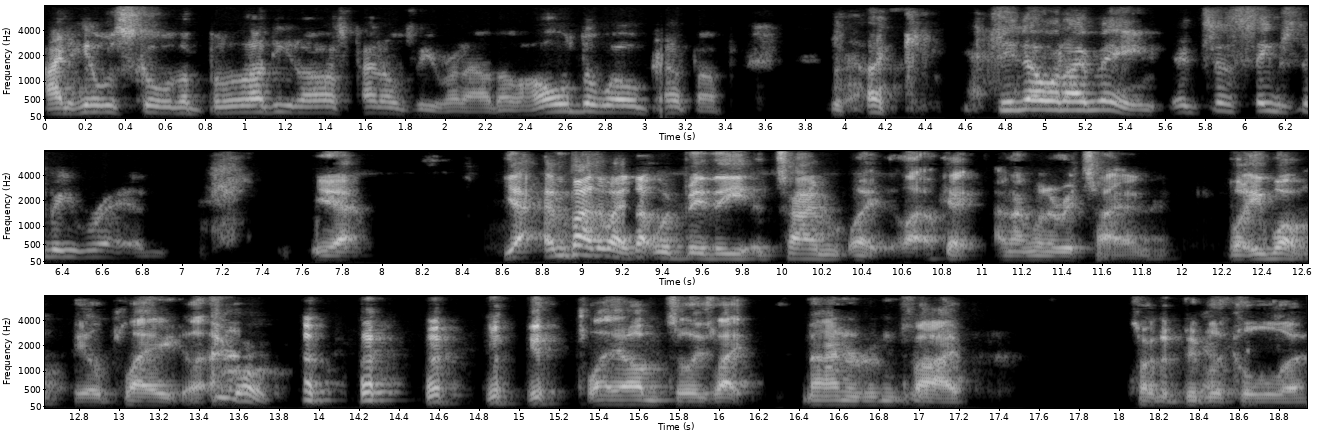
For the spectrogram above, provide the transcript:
and he'll score the bloody last penalty. Ronaldo hold the World Cup up. Like, do you know what I mean? It just seems to be written. Yeah, yeah. And by the way, that would be the time. Wait, like okay, and I'm going to retire now but he won't. He'll play. Like, he won't. he'll play on until he's like 905. Talking of biblical uh,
